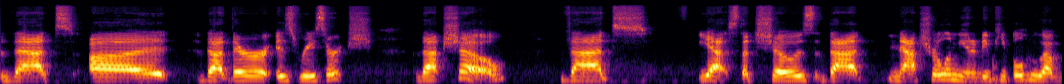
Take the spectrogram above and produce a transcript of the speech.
that uh, that there is research that show that yes that shows that natural immunity people who have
